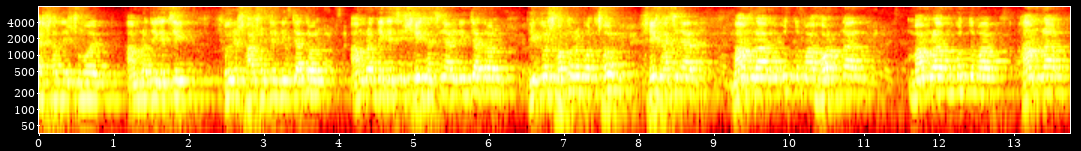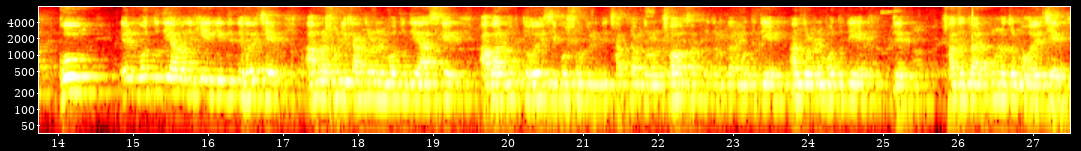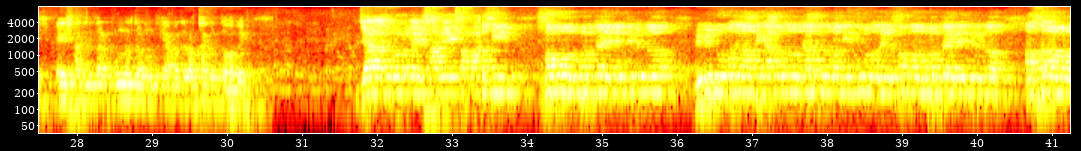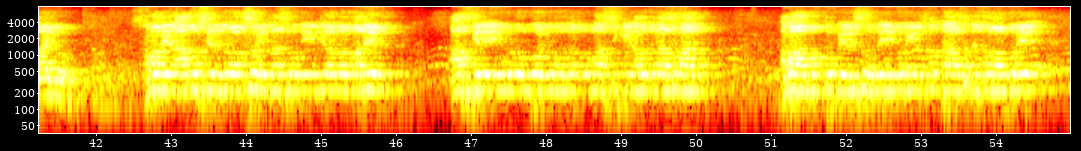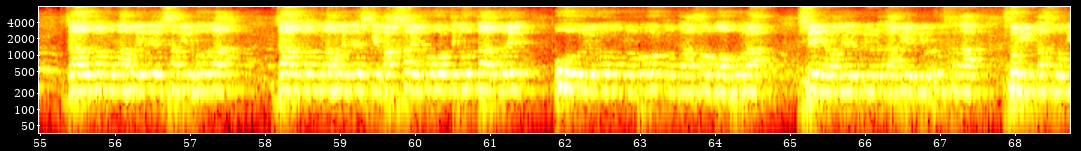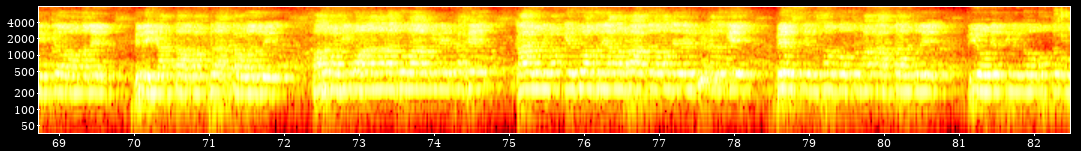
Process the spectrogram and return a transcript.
এরশাদের সময় আমরা দেখেছি স্বৈর শাসকের নির্যাতন, আমরা দেখেছি শেখ হাসিনার নির্যাতন। দীর্ঘ সতেরো বছর শেখ হাসিনার মামলা, মোকদ্দমা, হরতাল মামলা, মোকদ্দমা, হামলা, গুম, এর মধ্য দিয়ে আমাদেরকে এগিয়ে যেতে হয়েছে। আমরা শ্রমিক আন্দোলনের মধ্য দিয়ে আজকে আবার মুক্ত হয়েছি। বৈষম্য বিরোধী ছাত্র আন্দোলন, সহ ছাত্র জনতার মধ্য দিয়ে, আন্দোলনের মধ্য দিয়ে যে স্বাধীনতার পূর্ণজন্ম হয়েছে, এই স্বাধীনতার পূর্ণজন্মকে আমাদের রক্ষা করতে হবে। জেলা যুবদলের সাবেক সকল পর্যায়ের নেতৃবৃন্দ বিভিন্ন উপজেলা থেকে আগত জাতীয়তাবাদী যুবদলের সকল পর্যায়ের নেতৃবৃন্দ আসসালামু আলাইকুম। আমাদের আদর্শের জনক শহীদ রাষ্ট্রপতি জিয়াউর রহমানের আজকের এই উননব্বইতম জন্মবার্ষিকীর আলোচনা সভা আমার বক্তব্যের শুরুতে এই গভীর শ্রদ্ধার সাথে স্মরণ করে, যার জন্ম না হলে দেশ স্বাধীন হতো না, যার জন্ম না হলে দেশকে বাক্সারের কবর থেকে উদ্ধার করে বহুদলীয় গণতন্ত্র প্রবর্তন করা সম্ভব হতো না। সেই আমাদের প্রিয় নেতা বিএনপির প্রতিষ্ঠাতা শহীদ রাষ্ট্রপতি জিয়াউর রহমানের বিদেহী আত্মার রক্ষা কামনা করে পাশাপাশি মহান আল্লাহ রাব্বুল আলামিনের কাছে কায়মনি বাক্যে দোয়া করি আল্লাহ পাক যেন আমাদের এই প্রিয় নেতাকে বেহেশতের সর্বোচ্চ মাকাম দান করে প্রিয় নেতৃবৃন্দ বক্তব্য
